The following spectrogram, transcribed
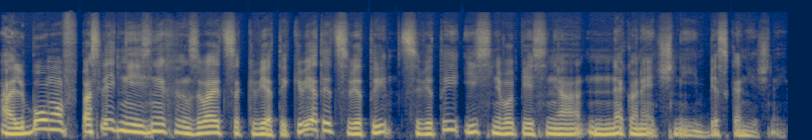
альбомов. Последний из них называется «Кветы». «Кветы», «Цветы», «Цветы» и с него песня «Неконечный», «Бесконечный».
